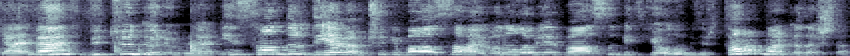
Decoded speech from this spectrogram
Yani ben bütün ölümlüler insandır diyemem. Çünkü bazısı hayvan olabilir, bazısı bitki olabilir. Tamam mı arkadaşlar?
